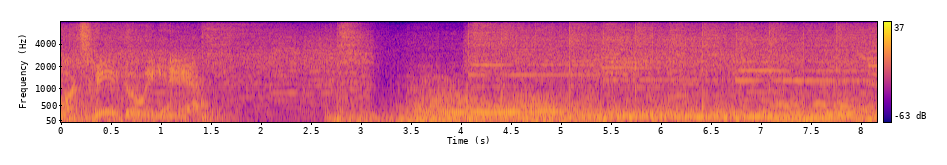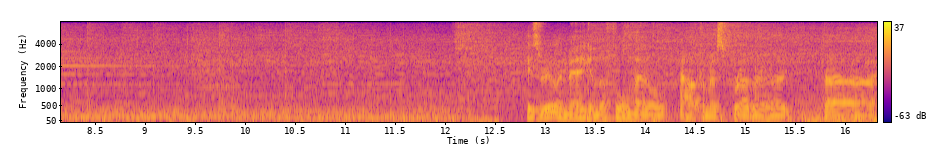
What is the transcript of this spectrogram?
What's he doing here? He's really making the Full Metal Alchemist Brotherhood uh,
